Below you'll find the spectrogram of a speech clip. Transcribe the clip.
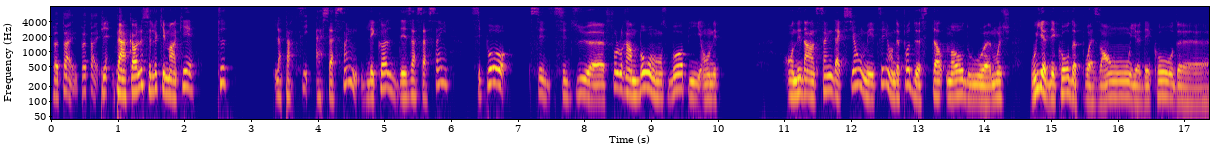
peut-être, peut-être. Puis, puis encore là, c'est là qu'il manquait toute la partie assassin de l'école des assassins. C'est pas, c'est, c'est du euh, full Rambo, on se bat puis on est, on est dans le scène d'action, mais tu sais, on n'a pas de stealth mode où euh, moi, je- oui, il y a des cours de poison, il y a des cours de,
